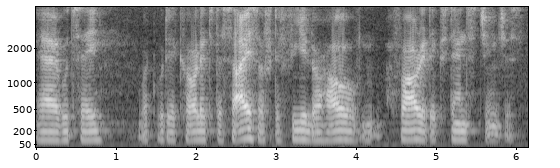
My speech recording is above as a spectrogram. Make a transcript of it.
yeah, I would say, what would I call it, the size of the field or how far it extends changes.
